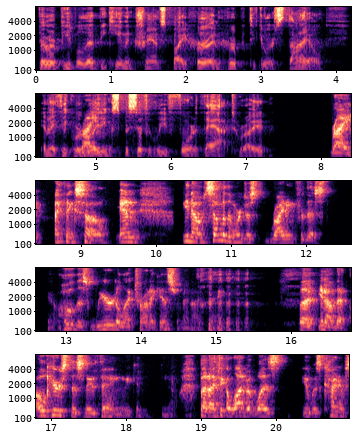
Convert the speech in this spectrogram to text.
There were people that became entranced by her and her particular style, and I think we're right. writing specifically for that, right? Right, I think so, yeah. and you know, some of them were just writing for this you know, oh, this weird electronic instrument, I think. but you know that oh, here's this new thing we can, you know. But I think a lot of it was it was kind of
